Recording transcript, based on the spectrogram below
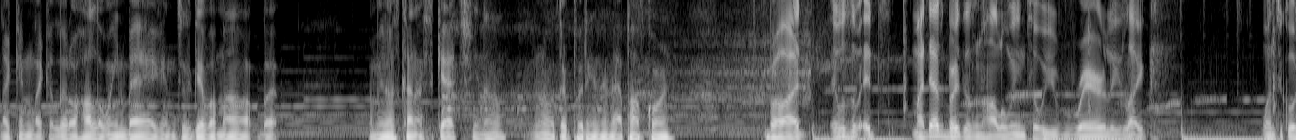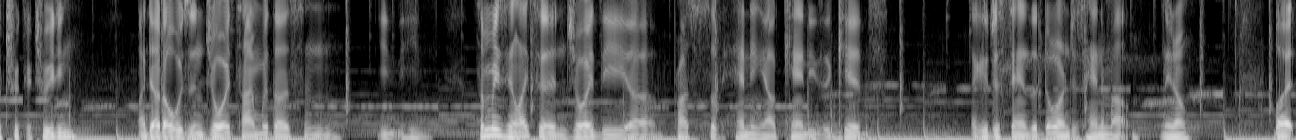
like in like a little Halloween bag, and just give them out. But I mean, it was kind of sketch, you know. I don't know what they're putting in that popcorn. Bro, I, it was it's my dad's birthday was on Halloween, so we rarely like went to go trick or treating. My dad always enjoyed time with us, and he, he some reason I like to enjoy the uh, process of handing out candies to kids. Like he'd just stand at the door and just hand them out, you know. But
